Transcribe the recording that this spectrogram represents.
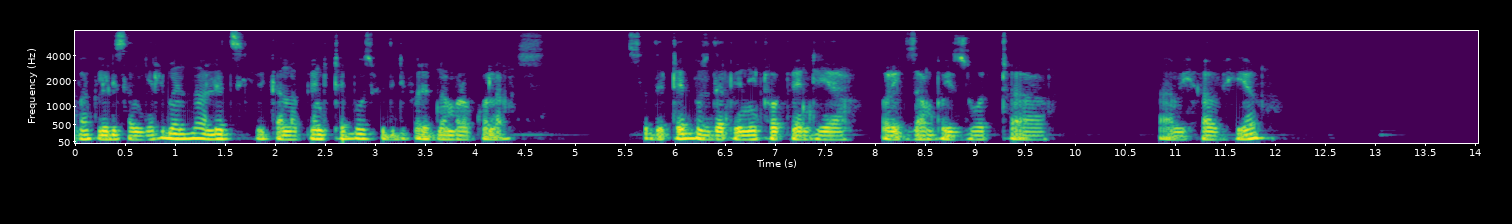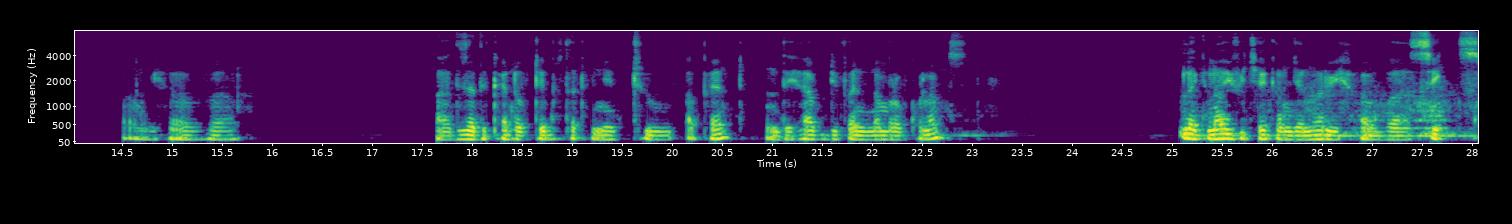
back ladies and gentlemen. Now let's see we can append tables with different number of columns. So the tables that we need to append here, for example, is what uh, uh, we have here. Uh, we have uh, uh, these are the kind of tables that we need to append and they have different number of columns. Like now if you check on January we have uh, six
